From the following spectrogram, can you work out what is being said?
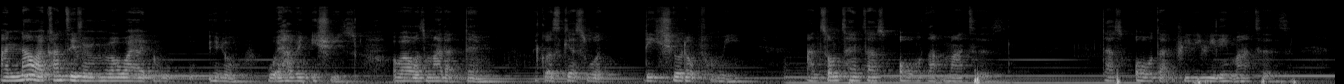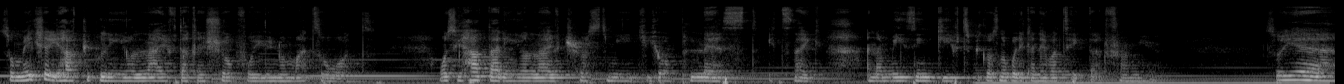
And now I can't even remember why, you know, we were having issues or I was mad at them. Because guess what? They showed up for me. And sometimes that's all that matters. That's all that really, really matters. So make sure you have people in your life that can show up for you no matter what. Once you have that in your life, trust me, you're blessed. It's like an amazing gift because nobody can ever take that from you. So, yeah,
